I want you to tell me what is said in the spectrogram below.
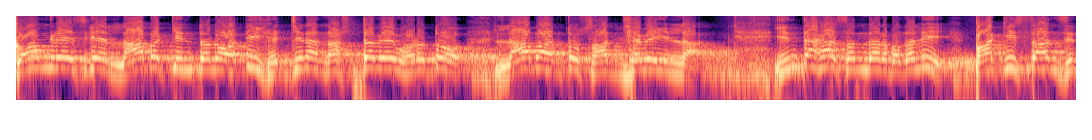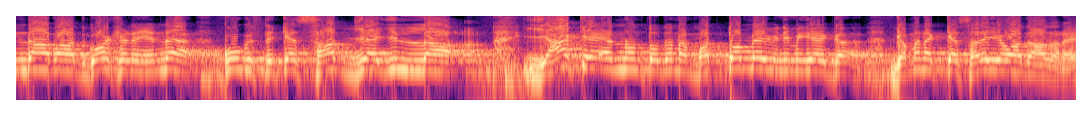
ಕಾಂಗ್ರೆಸ್ಗೆ ಲಾಭಕ್ಕಿಂತಲೂ ಅತಿ ಹೆಚ್ಚಿನ ನಷ್ಟವೇ ಹೊರತು ಲಾಭ ಅಂತೂ ಸಾಧ್ಯವೇ ಇಲ್ಲ ಇಂತಹ ಸಂದರ್ಭದಲ್ಲಿ ಪಾಕಿಸ್ತಾನ್ ಜಿಂದಾಬಾದ್ ಘೋಷಣೆಯನ್ನ ಕೂಗಿಸ್ಲಿಕ್ಕೆ ಸಾಧ್ಯ ಇಲ್ಲ. ಯಾಕೆ ಅನ್ನುವಂಥದ್ದನ್ನ ಮತ್ತೊಮ್ಮೆ ನಿಮಗೆ ಗಮನಕ್ಕೆ ಸೆಳೆಯುವುದಾದರೆ,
